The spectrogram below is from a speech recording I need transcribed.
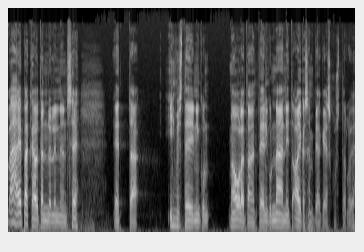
vähän epäkäytännöllinen se, että ihmiset ei, niin kuin, mä oletan, että ei niin kuin näe niitä aikaisempia keskusteluja.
